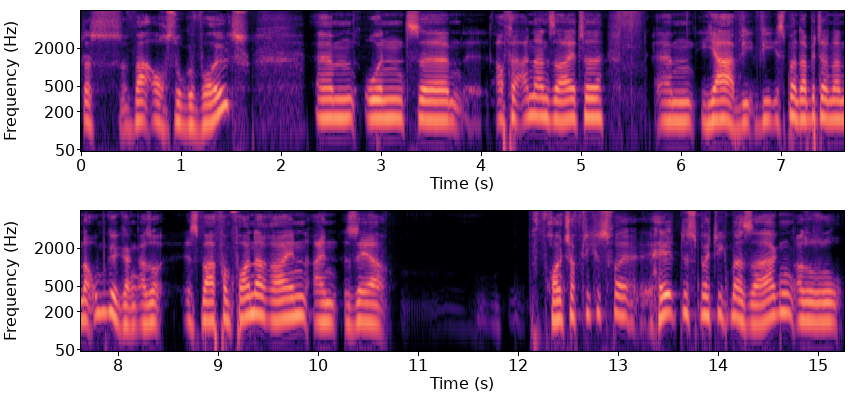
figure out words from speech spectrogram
Das war auch so gewollt. Ähm, und äh, auf der anderen Seite ähm, ja, wie, wie ist man da miteinander umgegangen? Also es war von vornherein ein sehr freundschaftliches Verhältnis, möchte ich mal sagen. Also so,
